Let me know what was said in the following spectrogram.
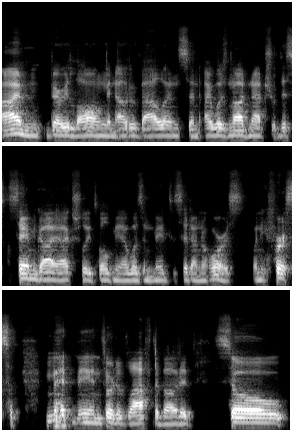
I'm very long and out of balance, and I was not natural. This same guy actually told me I wasn't made to sit on a horse when he first met me and sort of laughed about it. So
